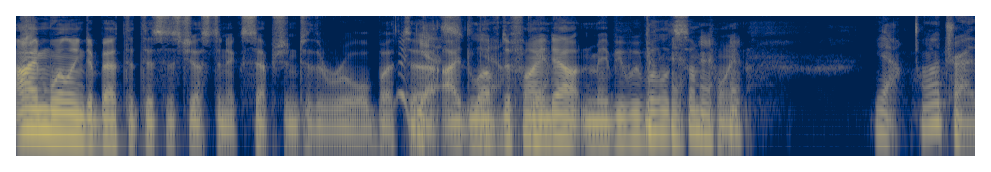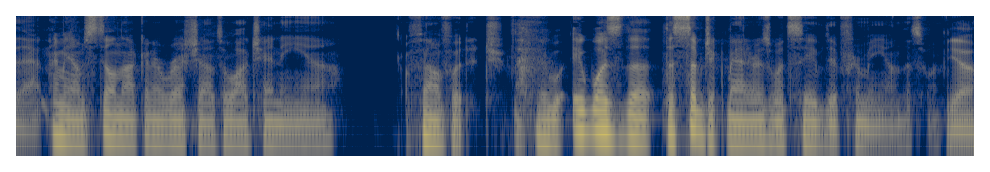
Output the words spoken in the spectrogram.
I'm willing to bet that this is just an exception to the rule, but uh, Yes, I'd love yeah, to find yeah. out, and maybe we will at some point. Yeah, I'll try that. I mean, I'm still not going to rush out to watch any uh, found footage. It, it was the the subject matter is what saved it for me on this one. Yeah.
